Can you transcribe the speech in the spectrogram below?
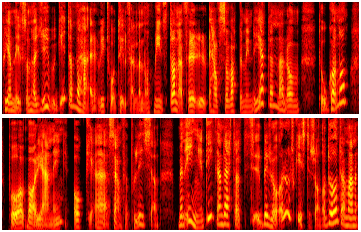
PM Nilsson har ljugit om det här vid två tillfällen åtminstone. För Havs och vattenmyndigheten när de tog honom på bar gärning och eh, sen för polisen. Men ingenting om detta berör Ulf Kristersson och då undrar man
